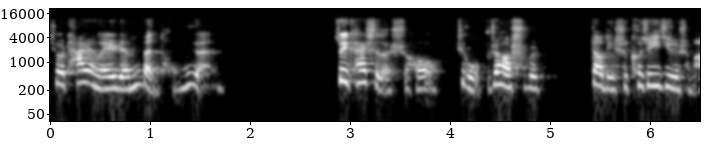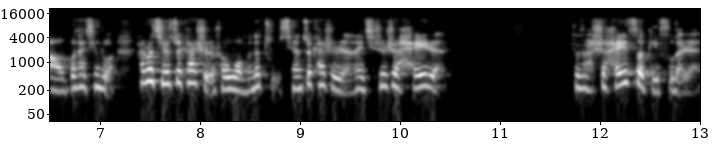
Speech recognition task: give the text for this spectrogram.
就是他认为人本同源。最开始的时候，这个我不知道是不是到底是科学依据是什么啊？我不太清楚。他说，其实最开始的时候，我们的祖先最开始人类其实是黑人，就是是黑色皮肤的人。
